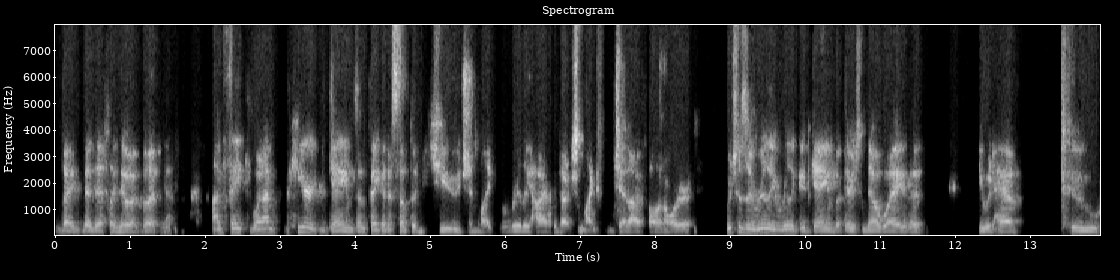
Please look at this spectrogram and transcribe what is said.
they they definitely do it. But I'm think when I'm here games, I'm thinking of something huge and like really high production, like Jedi Fallen Order, which was a really really good game. But there's no way that you would have two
